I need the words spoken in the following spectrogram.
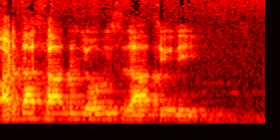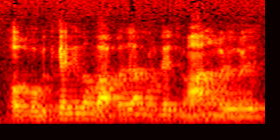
8-10 ਸਾਲ ਦੀ ਜੋ ਵੀ ਸਜ਼ਾ ਸੀ ਉਹਦੀ, ਉਹ ਭੁਗਤ ਕੇ ਜਦੋਂ ਵਾਪਸ ਆ ਮੁੰਡੇ ਜਵਾਨ ਹੋਏ ਹੋਏ।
